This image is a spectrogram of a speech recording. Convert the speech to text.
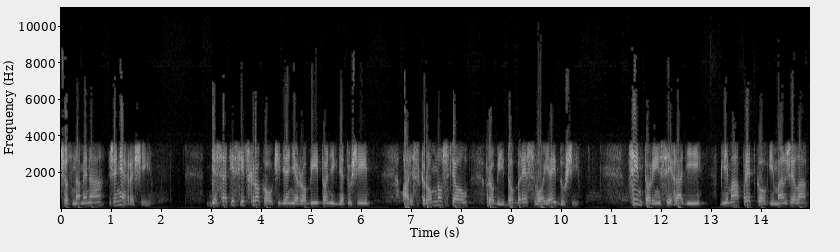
čo znamená, že nehreší. 10 tisíc krokov či denne robí, to nikde tuší, ale skromnosťou robí dobre svojej duši. Cintorín si hladí, kde má predkov i manžela,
